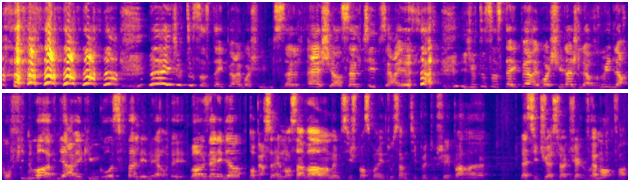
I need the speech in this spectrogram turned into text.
Ils jouent tous au sniper et moi je suis une seule... Eh, je suis un sale type, sérieux. Ils jouent tous au sniper et moi je suis là, je leur ruine leur confinement à venir avec une grosse falle énervée. Bon, vous allez bien Bon, personnellement ça va, hein, même si je pense qu'on est tous un petit peu touchés par... Euh, la situation actuelle. Vraiment, enfin,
